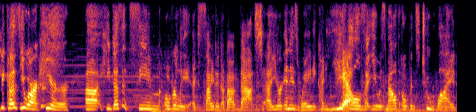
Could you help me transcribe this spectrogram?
because you are here, uh, he doesn't seem overly excited about that. Uh, you're in his way and he kind of yells at you. His mouth opens too wide.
